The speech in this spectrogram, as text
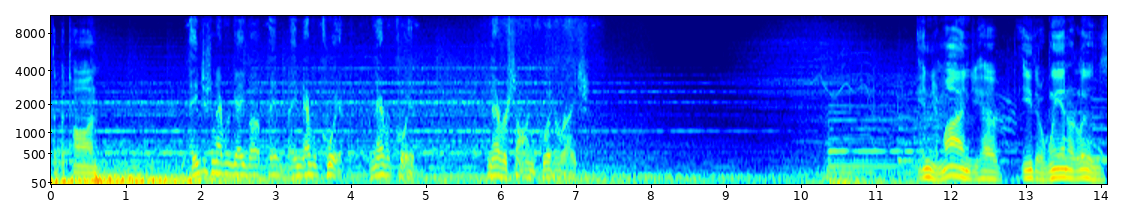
the baton. He just never gave up. They, he never quit. Never quit. Never saw him quit a race. In your mind, you have either win or lose.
